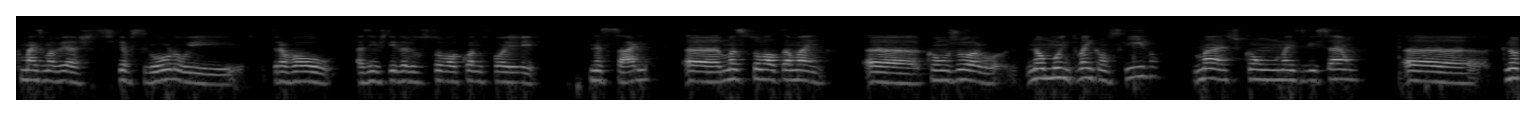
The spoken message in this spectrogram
que mais uma vez esteve seguro e travou as investidas do Setúbal quando foi necessário. Uh, mas o Setúbal também com um jogo não muito bem conseguido, mas com uma exibição que não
